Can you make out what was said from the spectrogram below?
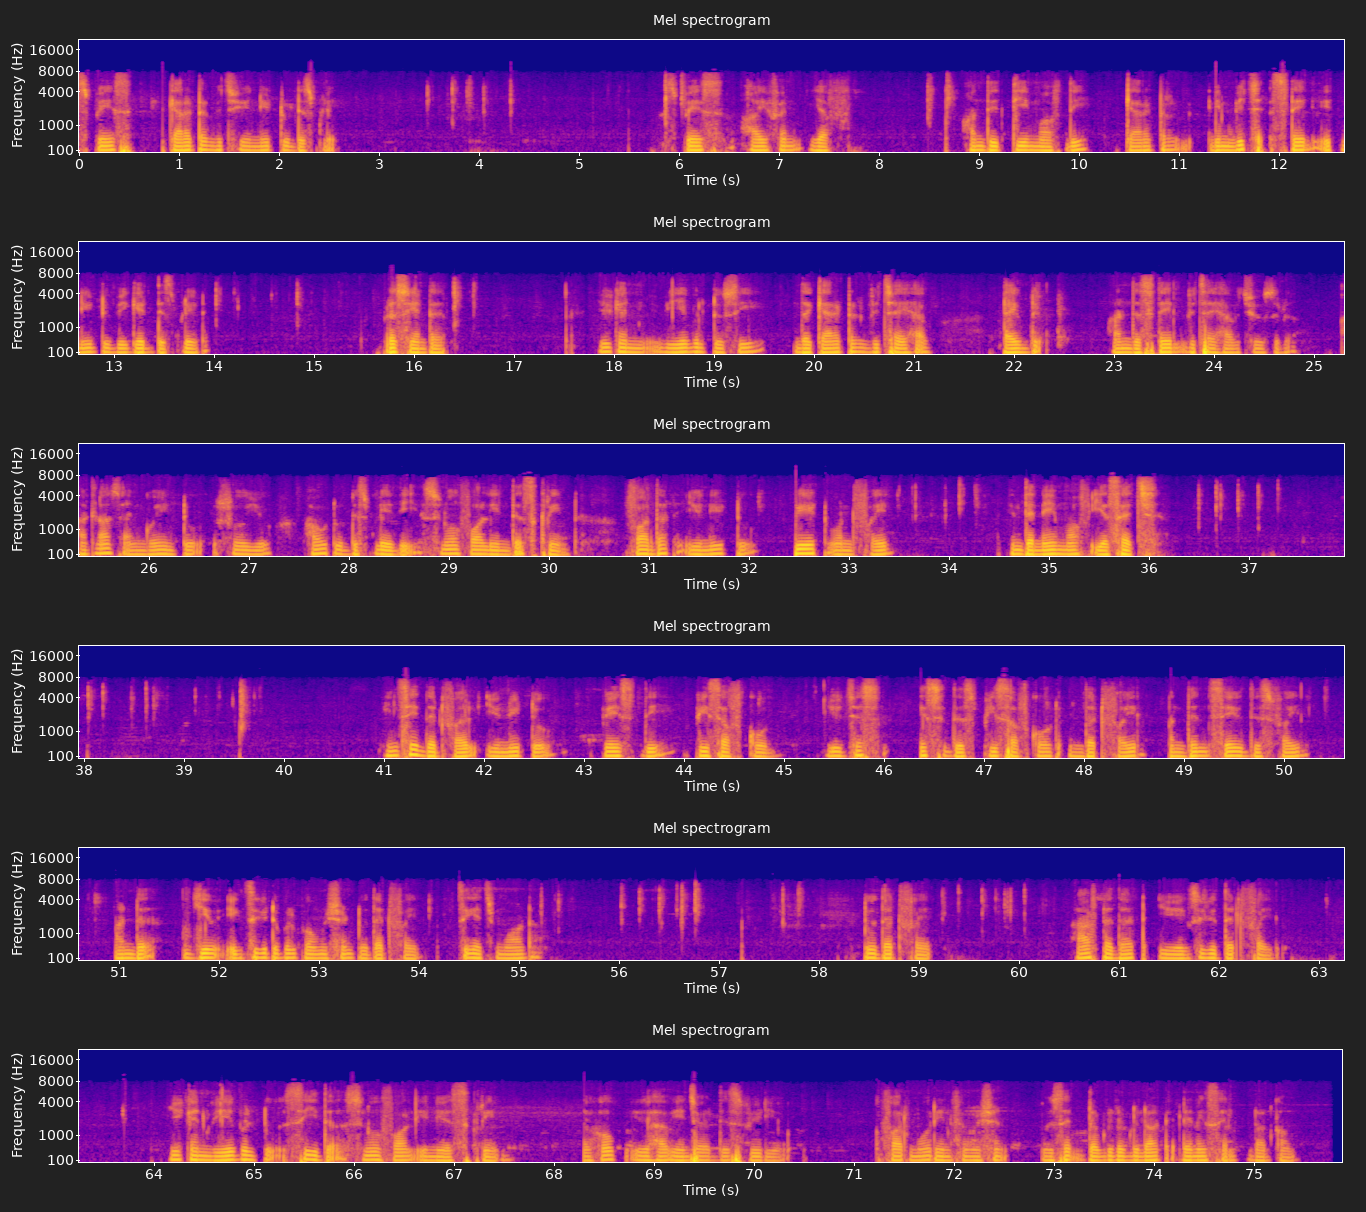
Space character which you need to display. Space hyphen f. On the theme of the character in which style it need to be get displayed. Press enter. You can be able to see the character which I have typed and the style which I have chosen. At last I am going to show you how to display the snowfall in the screen. For that you need to create one file in the name of sh. Inside that file you need to paste the piece of code. You just paste this piece of code in that file and then save this file and give executable permission to that file. chmod to that file. After that you execute that file. You can be able to see the snowfall in your screen. I hope you have enjoyed this video. For more information visit www.linuxhelp.com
